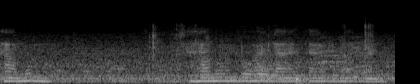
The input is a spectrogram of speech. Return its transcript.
hamon. Sa hamon ng buhay, lagi tayong lumaban.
